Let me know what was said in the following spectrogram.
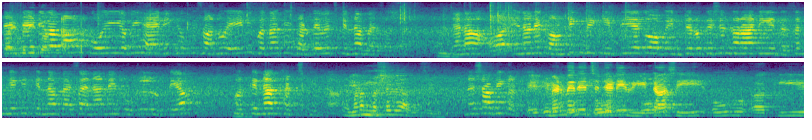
ਤੌਰ ਤੇ? ਅਮਾਉਂਟ ਕੋਈ ਅਭੀ ਹੈ ਨਹੀਂ ਕਿਉਂਕਿ ਸਾਨੂੰ ਇਹ ਨਹੀਂ ਪਤਾ ਕਿ ਘਰ ਦੇ ਵਿੱਚ ਕਿੰਨਾ ਪੈਸਾ ਸੀ। ਹੈ। ਨਾ? ਔਰ ਇਹਨਾਂ ਨੇ ਕਾਊਂਟਿੰਗ ਵੀ ਕੀਤੀ ਹੈ ਤਾਂ ਅਬ ਇੰਟਰੋਗੇਸ਼ਨ ਦੌਰਾਨ ਹੀ ਇਹ ਦੱਸਣਗੇ ਕਿ ਕਿੰਨਾ ਪੈਸਾ ਇਹਨਾਂ ਨੇ ਟੋਟਲ ਲੁੱਟਿਆ ਔਰ ਕਿੰਨਾ ਖਰਚ ਕੀਤਾ। ਮੈਡਮ ਨਸ਼ੇ ਦੇ ਆਦੀ ਸੀ ਨਸ਼ਾ ਵੀ ਕਰਦੇ ਮੈਡਮ ਮੇਰੇ ਚ ਜਿਹੜੀ ਰੀਟਾ ਸੀ ਉਹ ਅ, ਕੀ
